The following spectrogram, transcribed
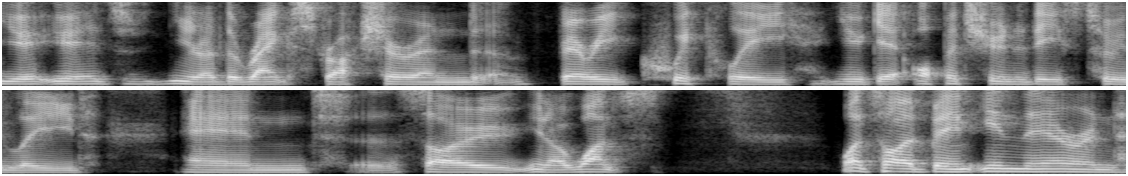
you, you, it's, you know, the rank structure, and very quickly you get opportunities to lead. And uh, so, you know, once once I'd been in there and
